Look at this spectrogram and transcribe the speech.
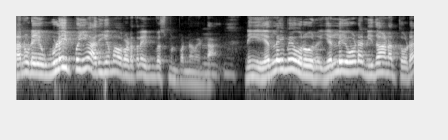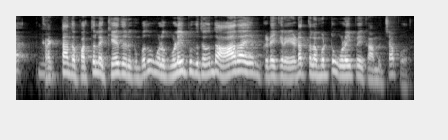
தன்னுடைய உழைப்பையும் அதிகமாக ஒரு இடத்துல இன்வெஸ்ட்மெண்ட் பண்ண வேண்டாம். நீங்கள் எதுலையுமே ஒரு ஒரு எல்லையோட நிதானத்தோட கரெக்டாக அந்த பத்தில் கேது இருக்கும்போது உங்களுக்கு உழைப்புக்கு தகுந்த ஆதாயம் கிடைக்கிற இடத்துல மட்டும் உழைப்பை காமிச்சா போதும்.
